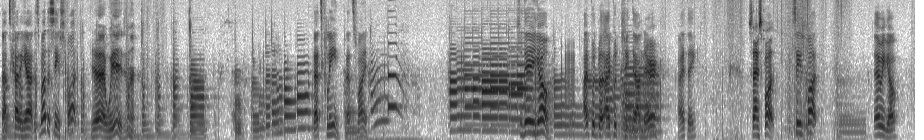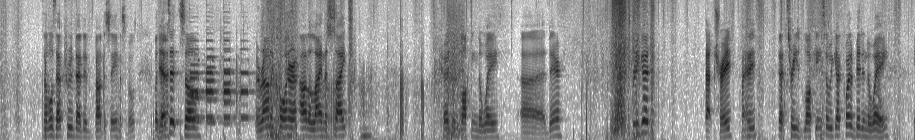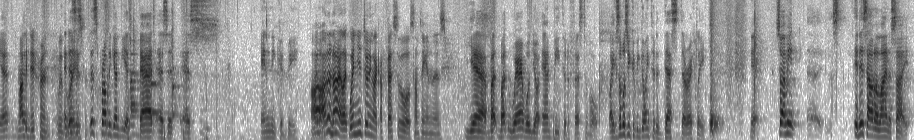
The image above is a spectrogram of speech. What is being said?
That's cutting out. It's about the same spot. Yeah, weird, isn't it? That's clean. That's fine. So there you go. I put I put pick down there. I think Same spot. same spot. There we go. Doubles that proved that about the same, I suppose. But Yeah. that's it. So around the corner, out of line of sight. Curtain blocking the way uh, there. Pretty good. That tree, maybe. That tree's blocking, so we got quite a bit in the way. Yeah. Might and- be different with And this is this is probably going to be as bad as it as anything could be. oh, I don't think- know. Like when you're doing like a festival or something, and there's Yeah, but but where will your amp be to the festival? Like suppose you could be going to the desk directly. Yeah. So I mean, uh, it is out of line of sight,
